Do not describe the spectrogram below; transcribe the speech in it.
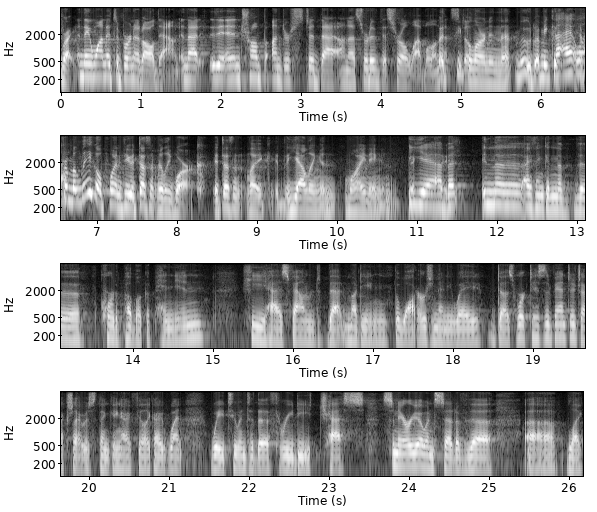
Right. And they wanted to burn it all down. And that and Trump understood that on a sort of visceral level. And but people still... aren't in that mood. I mean, well, from a legal point of view, it doesn't really work. It doesn't like the yelling and whining and Yeah, but in the I think in the the court of public opinion, he has found that muddying the waters in any way does work to his advantage. Actually, I was thinking, I feel like I went way too into the 3D chess scenario instead of the uh, like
